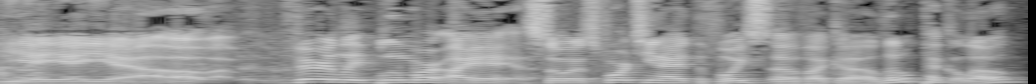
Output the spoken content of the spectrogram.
Yeah, yeah, yeah. Uh, very late bloomer. I so when I was 14, I had the voice of like a little piccolo,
